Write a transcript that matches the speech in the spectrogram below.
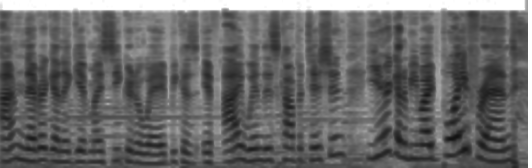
I'm never gonna give my secret away because if I win this competition, you're gonna be my boyfriend.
